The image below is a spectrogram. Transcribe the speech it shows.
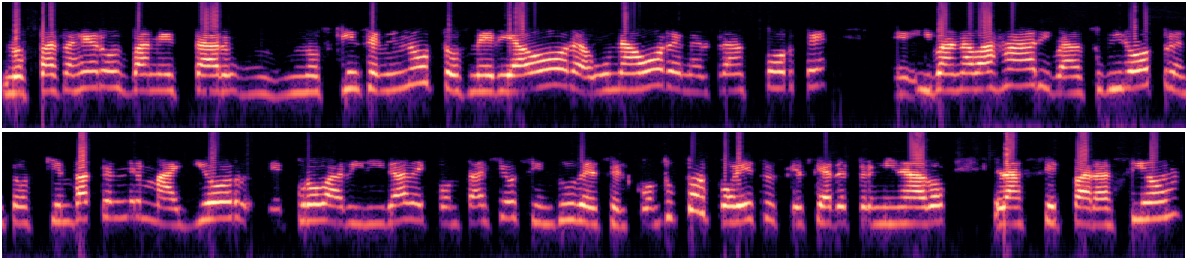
Los pasajeros van a estar unos 15 minutos, media hora, una hora en el transporte eh, y van a bajar y van a subir otro, entonces quien va a tener mayor eh, probabilidad de contagio sin duda es el conductor, por eso es que se ha determinado la separación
